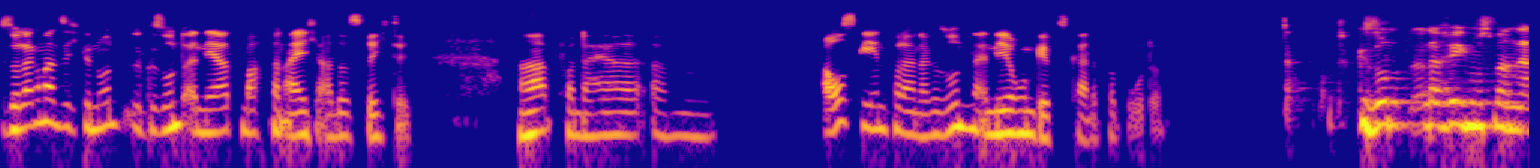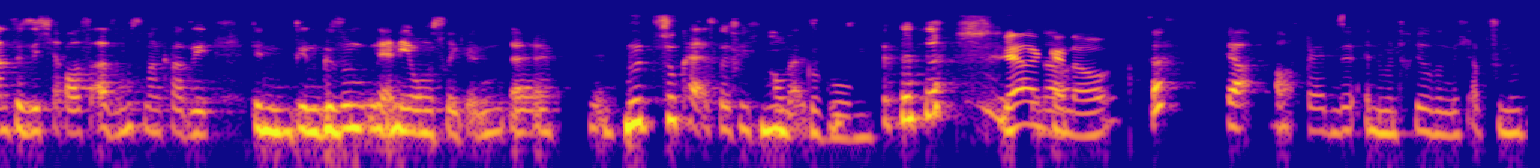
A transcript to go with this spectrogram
solange man sich gesund ernährt, macht man eigentlich alles richtig. Ja, von daher, ähm, ausgehend von einer gesunden Ernährung gibt es keine Verbote. Ja, gut. Gesund, natürlich muss man dann für sich heraus, also muss man quasi den, den gesunden Ernährungsregeln, äh, nur Zucker ist natürlich niemals Aufgewogen. ja, genau. genau. Ja, auch bei Endometriose nicht, absolut.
